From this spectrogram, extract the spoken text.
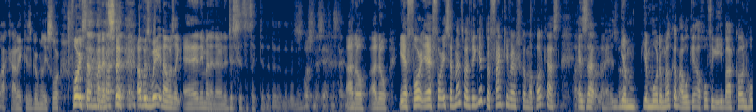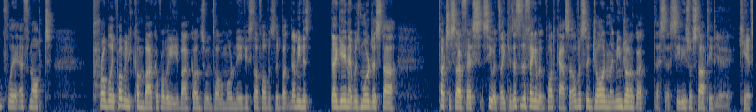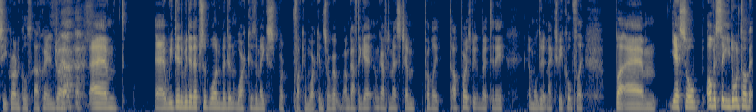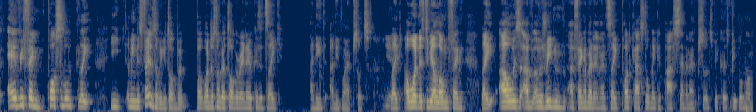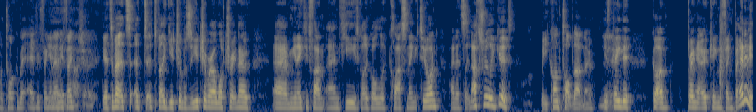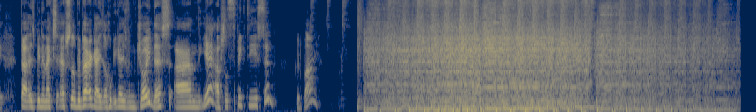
I can't because it's going really slow. 47 minutes. I was waiting, I was like, any minute now, and it just it's like. Watching the seconds. I know, I know. Yeah, four, yeah, 47 minutes has been good, but thank you very much for coming on my podcast. Is that having me. So- you're, you're more than welcome. I will get, I'll hopefully get you back on. Hopefully, if not, probably, probably when you come back, I'll probably get you back on so we can talk about more Navy stuff, obviously. But I mean, this, again, it was more just uh, touch the surface, see what it's like. Because this is the thing about the podcast. Obviously, John, like me and John have got a, a, a series we've started, Yeah. KFC Chronicles. I quite enjoy it. Um, uh, we did we did episode one, but it didn't work because the mics were fucking working. So we're, I'm gonna have to get I'm gonna have to message him. Probably I'll probably speak about it today, and we'll do it next week hopefully. But um, yeah. So obviously you don't want to talk about everything possible. Like you, I mean, there's thousands of we could talk about, but we're just not gonna talk about right now because it's like I need I need more episodes. Yeah. Like I want this to be a long thing. Like I was I, I was reading a thing about it, and it's like podcasts don't make it past seven episodes because people normally talk about everything and anything. hash it out. Yeah, it's about it's it's, it's a like YouTube. There's a YouTuber I watch right now, um, United fan, and he's got like all the class ninety two on, and it's like that's really good, but you can't top that now. You've kind of got to bring it out, kind of thing. But anyway, that has been the next episode. Be better, guys. I hope you guys have enjoyed this, and yeah, I shall speak to you soon. Goodbye.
